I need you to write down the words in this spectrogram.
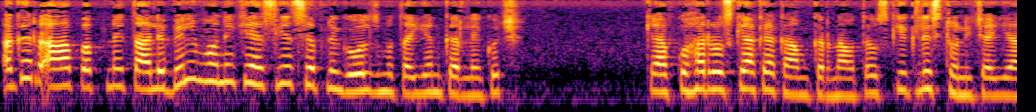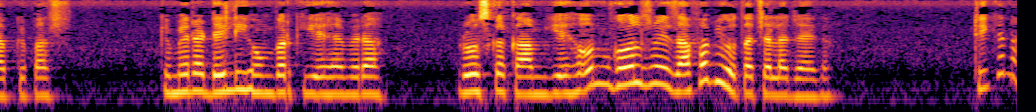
اگر آپ اپنے طالب علم ہونے کی حیثیت سے اپنے گولز متعین کر لیں کچھ، کہ آپ کو ہر روز کیا کیا کام کرنا ہوتا ہے، اس کی ایک لسٹ ہونی چاہیے آپ کے پاس، کہ میرا ڈیلی ہوم ورک یہ ہے، میرا روز کا کام یہ ہے، ان گولز میں اضافہ بھی ہوتا چلا جائے گا۔ ٹھیک ہے نا؟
